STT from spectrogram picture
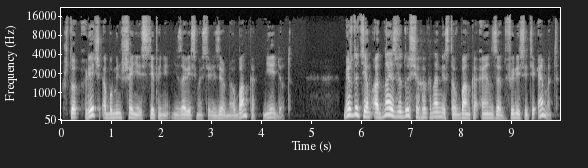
что речь об уменьшении степени независимости резервного банка не идет. Между тем, одна из ведущих экономистов банка АНЗ Фелисити Эммет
